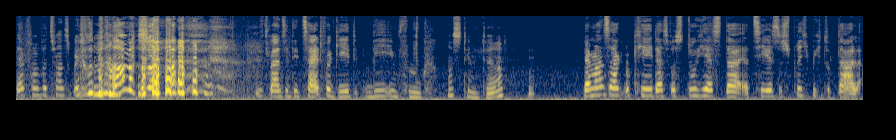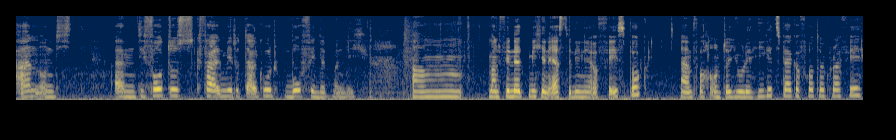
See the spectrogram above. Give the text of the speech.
Ja, 25 Minuten haben wir schon. Das ist Wahnsinn, die Zeit vergeht wie im Flug. Das stimmt, ja. Wenn man sagt, okay, das, was du jetzt da erzählst, das spricht mich total an und ich, ähm, die Fotos gefallen mir total gut, wo findet man dich? Ähm, man findet mich in erster Linie auf Facebook, einfach unter Julia Hiegetsberger Photography,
